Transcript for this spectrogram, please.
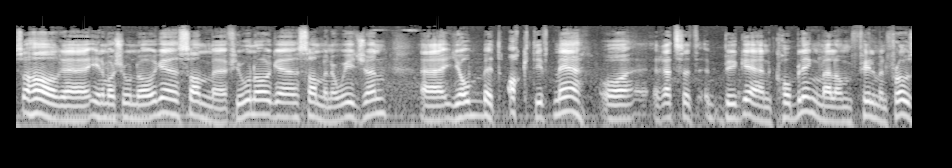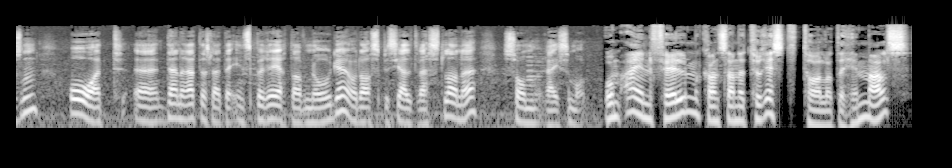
så har eh, Innovasjon Norge sammen med Fjord-Norge, sammen med Norwegian, eh, jobbet aktivt med å rett og slett bygge en kobling mellom filmen 'Frozen' og at den rett og slett er inspirert av Norge, og da spesielt Vestlandet, som reisemål. Om én film kan sende turisttaler til himmels,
